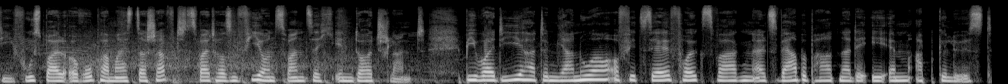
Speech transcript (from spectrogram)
die Fußball-Europameisterschaft 2024 in Deutschland. BYD hat im Januar offiziell Volkswagen als Werbepartner der EM abgelöst.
